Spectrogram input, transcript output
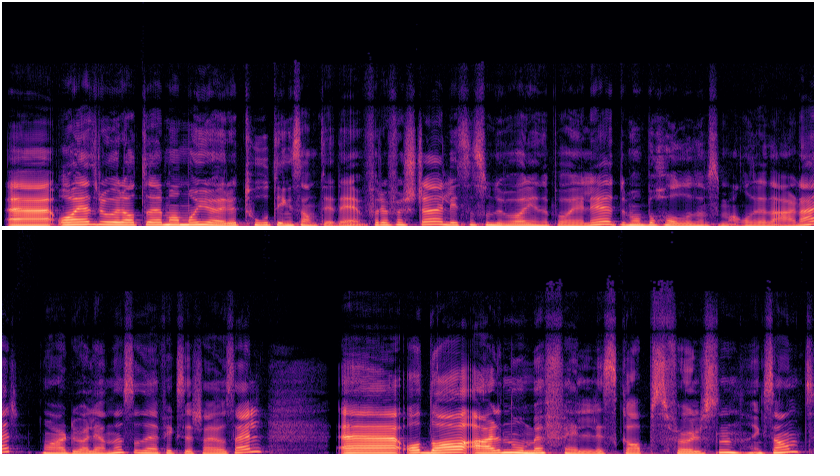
Eh, og jeg tror at eh, man må gjøre to ting samtidig. For det første, litt sånn som du var inne på, Eli, du må beholde dem som allerede er der. Nå er du alene, så det fikser seg jo selv. Uh, og da er det noe med fellesskapsfølelsen, ikke sant?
